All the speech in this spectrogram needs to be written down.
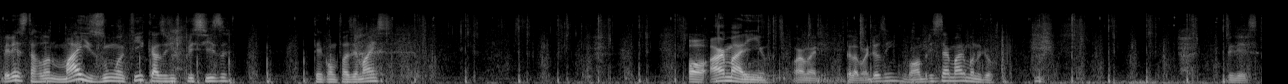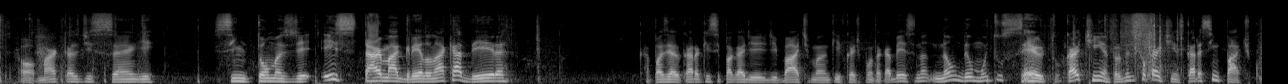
Beleza, tá rolando mais um aqui, caso a gente precisa. Tem como fazer mais? Ó, armarinho. Ó, armarinho. Pelo amor de Deus, hein? Vamos abrir esse armário, mano, Joe. Beleza. Ó, marcas de sangue. Sintomas de estar magrelo na cadeira. Rapaziada, o cara que se pagar de, de Batman aqui, ficar de ponta cabeça, não, não deu muito certo. Cartinha, pelo menos foi cartinha. Esse cara é simpático.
